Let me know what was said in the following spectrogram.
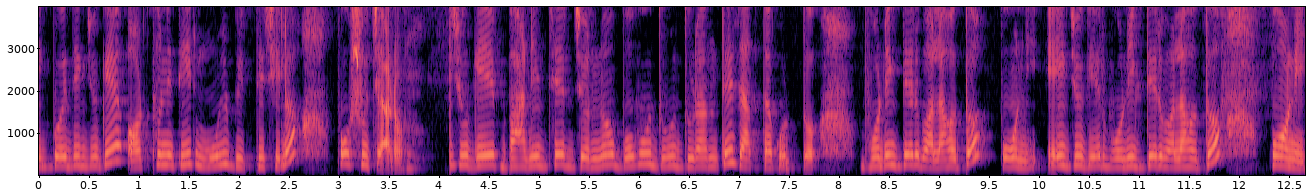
ঋগ্বৈদিক যুগে অর্থনীতির মূল ভিত্তি ছিল পশুচারণ। যুগে বাণিজ্যের জন্য বহু দূর দূরান্তে যাত্রা করত। বণিকদের বলা হতো পণি। এই যুগের বণিকদের বলা হতো পনি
